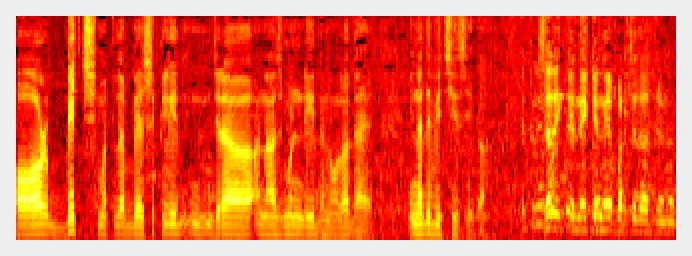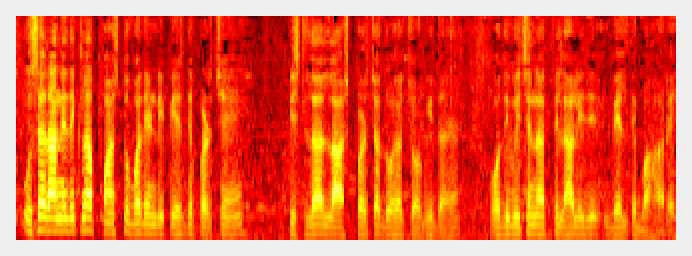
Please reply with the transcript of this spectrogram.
ਔਰ ਵਿੱਚ ਮਤਲਬ ਬੇਸਿਕਲੀ ਜਿਹੜਾ ਅਨਾਜ ਮੰਡੀ ਧਨੌਲਾ ਦਾ ਹੈ ਇਹਨਾਂ ਦੇ ਵਿੱਚ ਹੀ ਸੀਗਾ। ਸਰ ਕਿੰਨੇ ਕਿੰਨੇ ਪਰਚੇ ਦਰਜ ਨੇ? ਉਸ ਰਾਣੇ ਦੇ ਖਿਲਾਫ ਪੰਜ ਤੋਂ ਵੱਧ ਐਨਡੀਪੀਐਸ ਦੇ ਪਰਚੇ ਹੈ। ਪਿਛਲਾ ਲਾਸਟ ਪਰਚਾ 2024 ਦਾ ਹੈ। ਉਹਦੇ ਵਿੱਚ ਨਾ ਫਿਲਹਾਲ ਹੀ ਬੇਲ ਤੇ ਬਾਹਰ ਹੈ।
